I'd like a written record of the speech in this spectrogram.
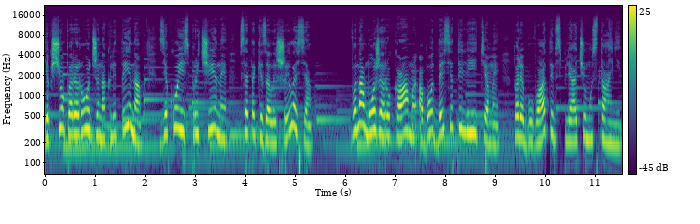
Якщо перероджена клітина з якоїсь причини все-таки залишилася, вона може роками або десятиліттями перебувати в сплячому стані.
